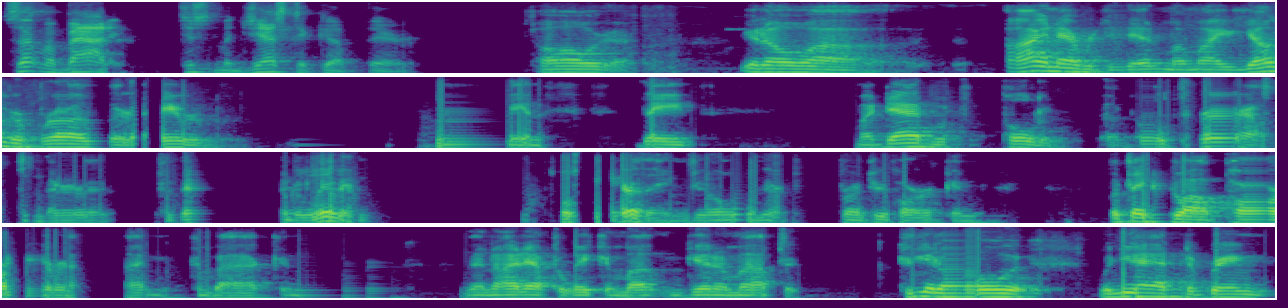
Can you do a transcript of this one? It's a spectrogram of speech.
something about it, just majestic up there. Oh, you know, uh, I never did. but my younger brother, they were, and they my dad would pull an old trailer house in there for them to live in. Supposed to care things, you know, when they're Frontier Park, and but they'd go out party every night and come back, and then I'd have to wake them up and get them out to, you know, when you had to bring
